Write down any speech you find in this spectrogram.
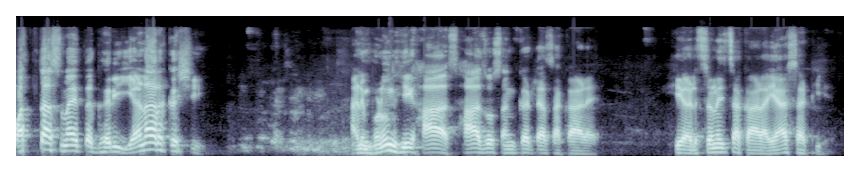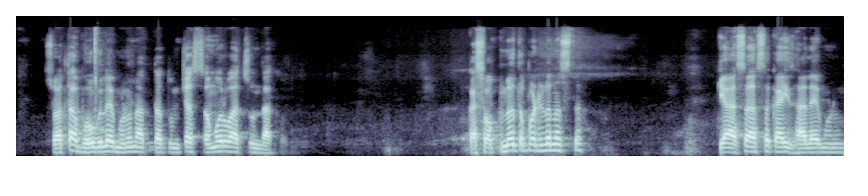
पत्ताच नाही तर घरी येणार कशी? आणि म्हणून ही हा हा जो संकटाचा काळ आहे ही अडचणीचा काळ आहे यासाठी आहे. स्वतः भोगलंय म्हणून आता तुमच्यासमोर वाचून दाखव का स्वप्न तर पडलं नसतं? की असं असं काही झालंय म्हणून.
